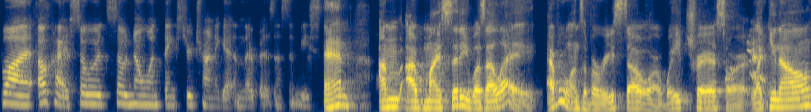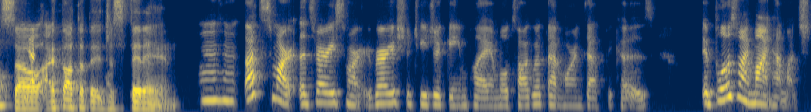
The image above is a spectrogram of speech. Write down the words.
But okay, so it's so no one thinks you're trying to get in their business and be And I'm I, my city was LA. Everyone's a barista or a waitress or Yeah. like you know. So Yeah. I thought that they just fit in. hmm That's smart. That's very smart. Very strategic gameplay, and we'll talk about that more in depth because it blows my mind how much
